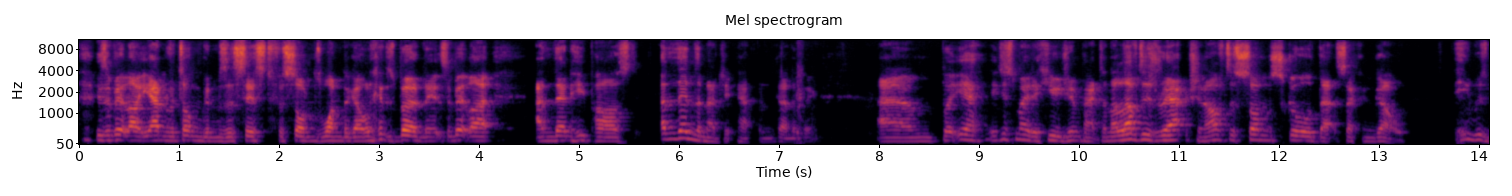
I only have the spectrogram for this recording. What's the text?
is a bit like Jan Vertonghen's assist for Son's wonder goal against Burnley. It's a bit like, and then he passed, and then the magic happened, kind of thing. Um, but yeah, he just made a huge impact, and I loved his reaction after Son scored that second goal he was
